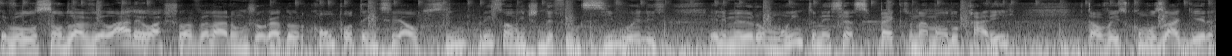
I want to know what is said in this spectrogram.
evolução do Avelar. Eu acho o Avelar um jogador com potencial, sim, principalmente defensivo. Ele, ele melhorou muito nesse aspecto na mão do Cari. Talvez como zagueiro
